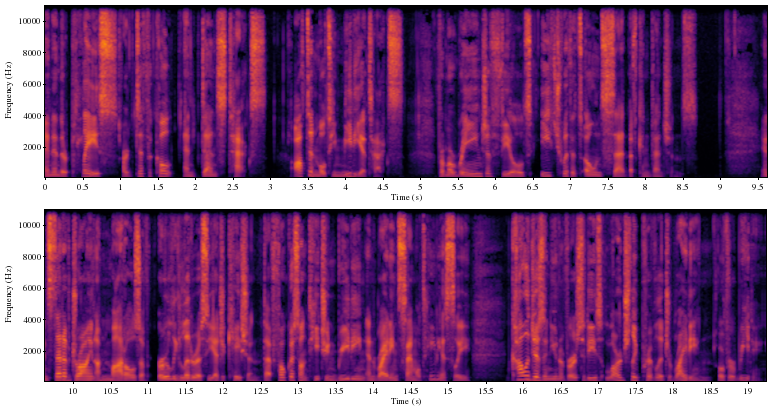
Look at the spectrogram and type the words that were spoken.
and in their place are difficult and dense texts, often multimedia texts, from a range of fields, each with its own set of conventions. Instead of drawing on models of early literacy education that focus on teaching reading and writing simultaneously, colleges and universities largely privilege writing over reading.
